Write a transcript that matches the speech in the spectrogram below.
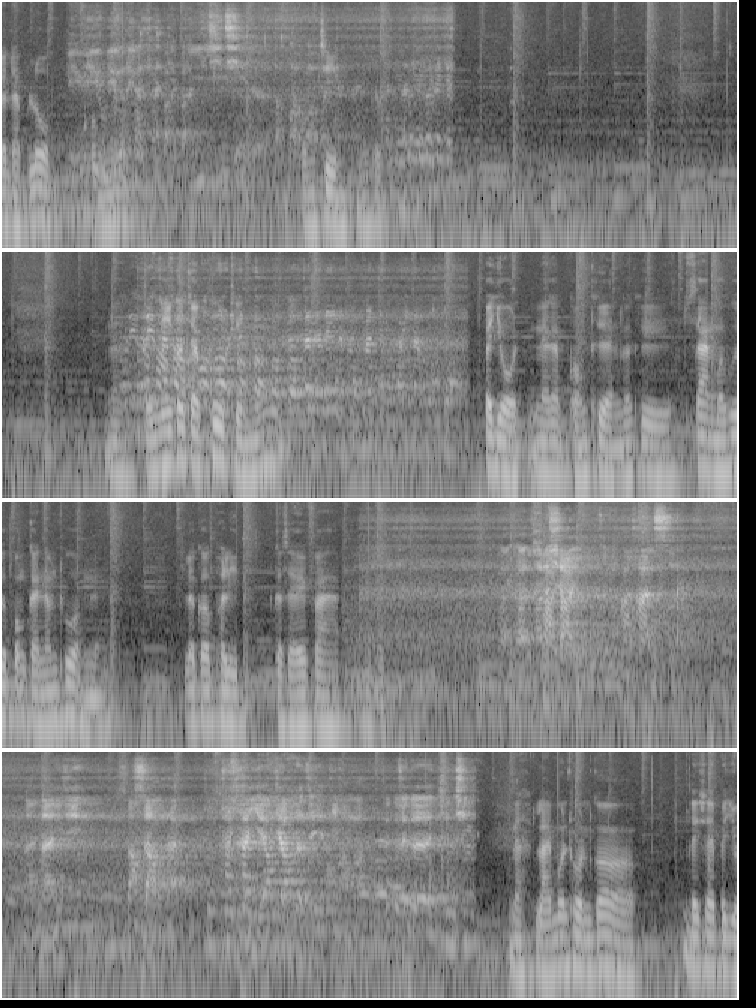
ระดับโลกของของจีนนะครับนะตรงนี้ก็จะพูดถึงประโยชน์นะครับของเขื่อนก็คือสร้างมาเพื่อป้องกันน้ำท่วมนะแล้วก็ผลิตกระแสไฟฟ้านะครับ นะหลายมณฑลก็ได้ใช้ประโย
